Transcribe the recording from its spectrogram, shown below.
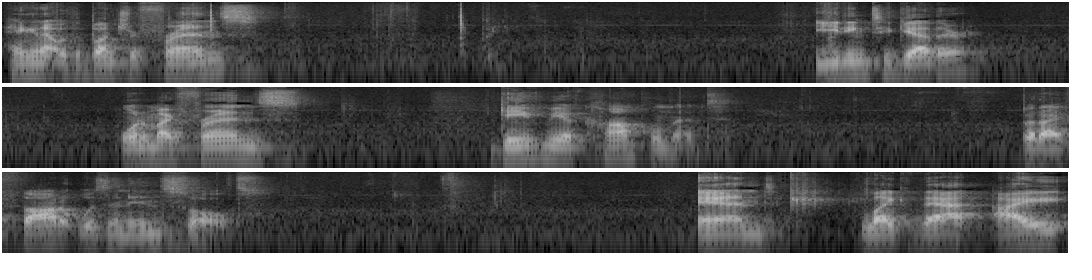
Hanging out with a bunch of friends, eating together. One of my friends gave me a compliment but I thought it was an insult. And like that, I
